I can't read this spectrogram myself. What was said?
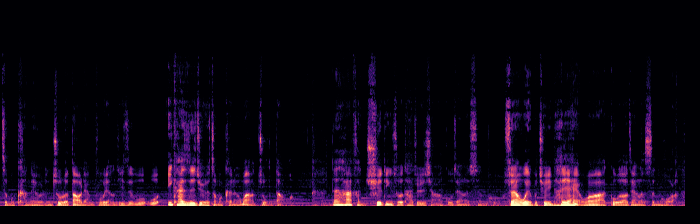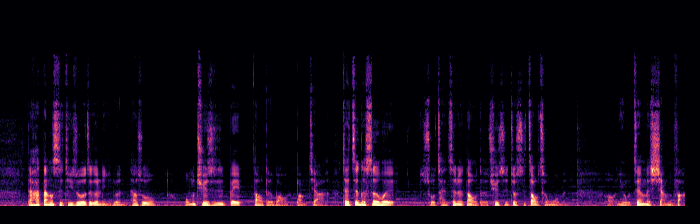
怎么可能有人做得到两夫两妻制？我我一开始是觉得怎么可能有办法做到？但是她很确定说他就是想要过这样的生活，虽然我也不确定他现在有办法过到这样的生活了。但他当时提出的这个理论，他说：“我们确实被道德绑绑架了，在这个社会所产生的道德，确实就是造成我们哦有这样的想法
